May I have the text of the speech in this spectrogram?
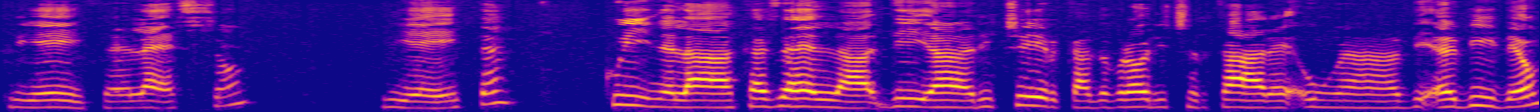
Create Lesson, Create, qui nella casella di uh, ricerca dovrò ricercare un uh, video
